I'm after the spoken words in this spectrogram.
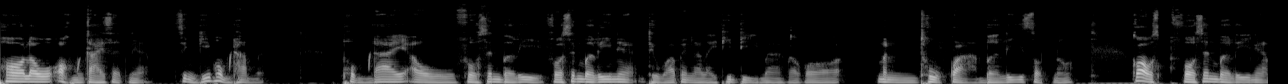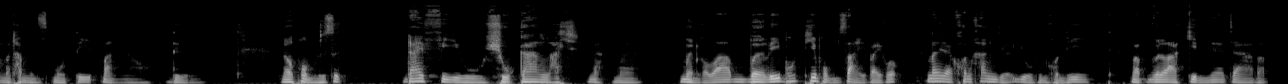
พอเราออกกำลังกายเสร็จเนี่ย สิ่งที่ผมทำ ผมได้เอา frozen berry frozen berry เนี่ยถือว่าเป็นอะไรที่ดีมาก แล้วก็มันถูกกว่าเบอร์รี่สดเนาะก็เอา frozen berry เนี่ยมาทำเป็นสมูทตี้ปั่นเนาะดื่ม แล้วผมรู้สึกได้ฟีลชูการ์ลัชหนักมาก เหมือนกับว่าเบอร์รี่ที่ผมใส่ไปก็น่าจะค่อนข้างเยอะอยู่เป็นคนที่แบบเวลากินเนี่ยจะแบบ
